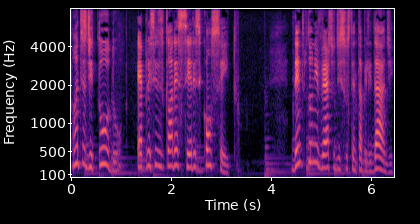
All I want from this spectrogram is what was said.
Antes de tudo, é preciso esclarecer esse conceito. Dentro do universo de sustentabilidade,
